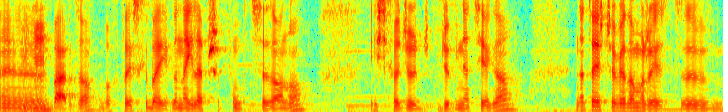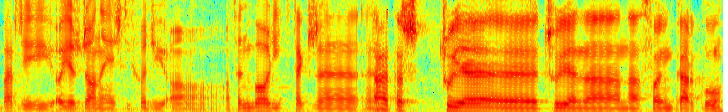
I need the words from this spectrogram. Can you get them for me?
e, bardzo, bo to jest chyba jego najlepszy punkt sezonu, jeśli chodzi o Gio- Giovinazziego. No to jeszcze wiadomo, że jest y, bardziej ojeżdżony, jeśli chodzi o, o ten bolid, także y, Ale też czuję, czuję na, na swoim karku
